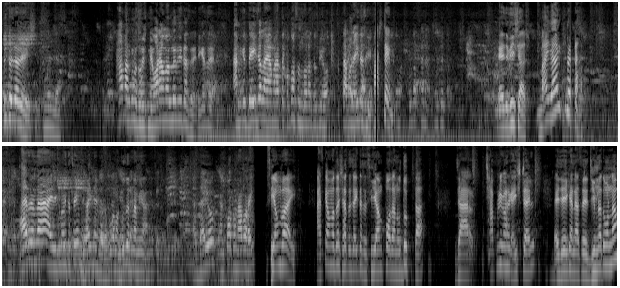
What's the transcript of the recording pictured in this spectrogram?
তুই কই যাবি? কুমিল্লা। আমার কোনো দোষ নেই ওরা আমার লই দিতেছে ঠিক আছে? আমি কিন্তু এই জেলায় আমার এত পছন্দ না যদিও তারপর যাইতাছি ফার্স্ট টাইম এই যে বিশ্বাস। ভাই আই বেটা। আরে না এগুলো হইতেছে ভাই যাই বুঝেন না মিয়া। যাই হোক কথা না বাড়াই। সিয়াম ভাই আজকে আমাদের সাথে যাইতেছে সিয়াম প্রধান উদ্যোক্তা যার ছাপড়ি মার্কা স্টাইল এই যে এখানে আছে জিম না তোমার নাম?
